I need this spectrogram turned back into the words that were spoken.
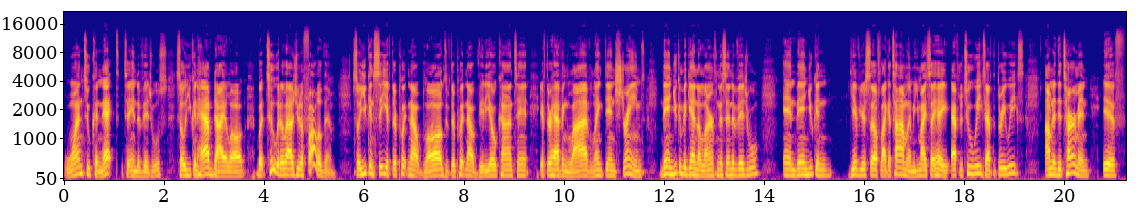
one to connect to individuals so you can have dialogue, but two, it allows you to follow them. So you can see if they're putting out blogs, if they're putting out video content, if they're having live LinkedIn streams, then you can begin to learn from this individual and then you can give yourself like a time limit. You might say, "Hey, after 2 weeks, after 3 weeks, I'm going to determine if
